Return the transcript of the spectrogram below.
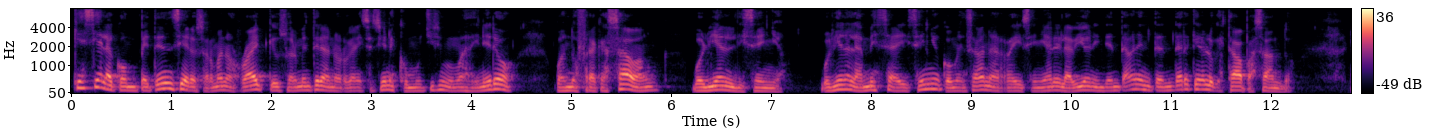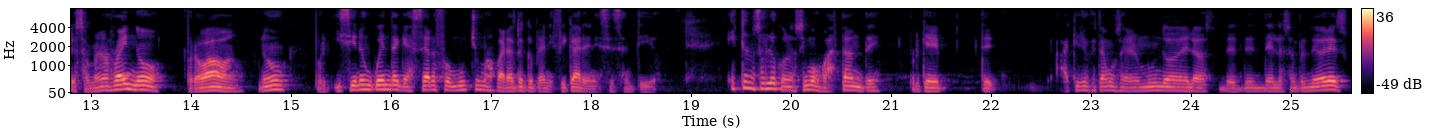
¿Qué hacía la competencia de los hermanos Wright, que usualmente eran organizaciones con muchísimo más dinero? Cuando fracasaban, volvían al diseño. Volvían a la mesa de diseño y comenzaban a rediseñar el avión, intentaban entender qué era lo que estaba pasando. Los hermanos Wright no, probaban, ¿no? Porque hicieron cuenta que hacer fue mucho más barato que planificar en ese sentido. Esto nosotros lo conocimos bastante, porque aquellos que estamos en el mundo de los, de, los emprendedores,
